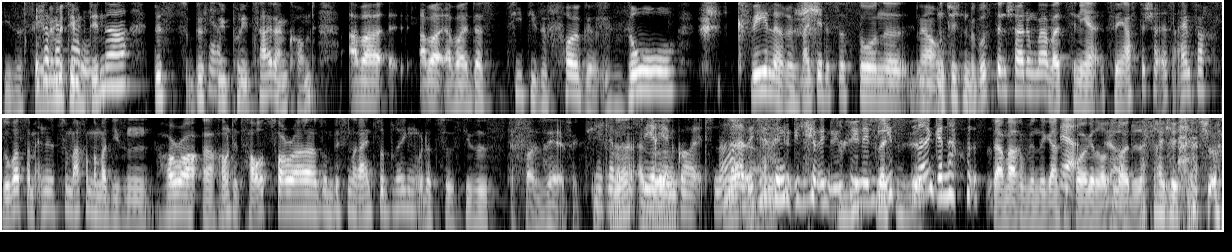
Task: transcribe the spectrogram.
diese Szene mit grad dem sagen. Dinner, bis, bis Ja. die Polizei dann kommt. Aber, aber, aber das zieht diese Folge so sch- quälerisch. Meint ihr, dass das so eine, Ja, und- natürlich eine bewusste Entscheidung war, weil es cineastischer cineastischer ist, einfach sowas am Ende zu machen, nochmal diesen Horror, äh, Haunted House Horror so ein bisschen reinzubringen? Oder zumindest dieses, das war sehr effektiv. ich glaube, ne? das ist Also- Seriengold, ne? ne, Also ich also- glaube, wenn du die, wenn du Du liest liest, diese- ne? Genau. da machen wir eine ganze Ja. Folge draus, Ja. Leute, das sage ich euch jetzt schon.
